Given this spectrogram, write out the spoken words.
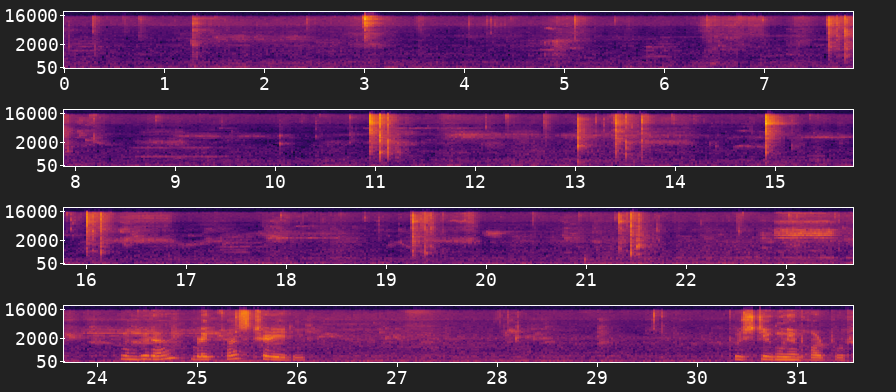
বন্ধুরা ব্রেকফাস্ট রেডি পুষ্টি গুণে ভরপুর।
